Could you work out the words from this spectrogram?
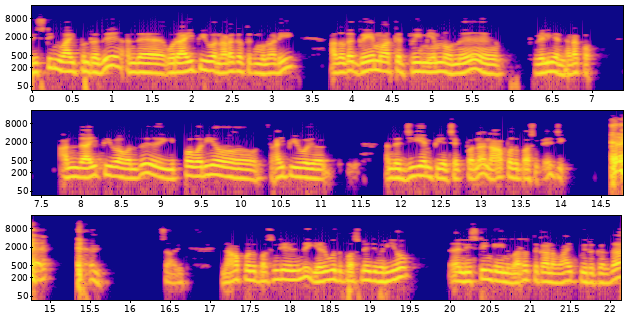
லிஸ்டிங் வாய்ப்புன்றது அந்த ஒரு ஐபிஓ நடக்கிறதுக்கு முன்னாடி அதோட கிரே மார்க்கெட் ப்ரீமியம்னு ஒன்று வெளியே நடக்கும். அந்த ஐபிஓ வந்து இப்போ வரையும் ஐபிஓ அந்த ஜிஎம்பியை செக் பண்ணால் நாற்பது பர்சன்டேஜ் சாரி நாற்பது பர்சன்டேஜ்லேருந்து எழுபது பர்சன்டேஜ் வரையும் லிஸ்டிங் கெயின் வர்றதுக்கான வாய்ப்பு இருக்கிறதா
